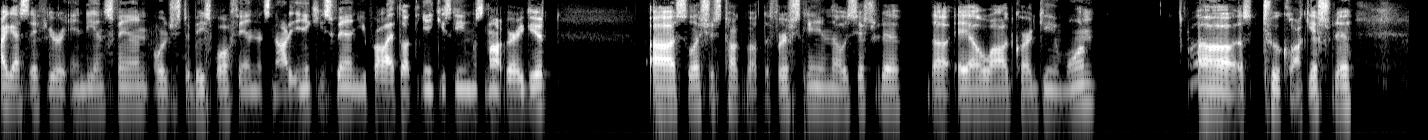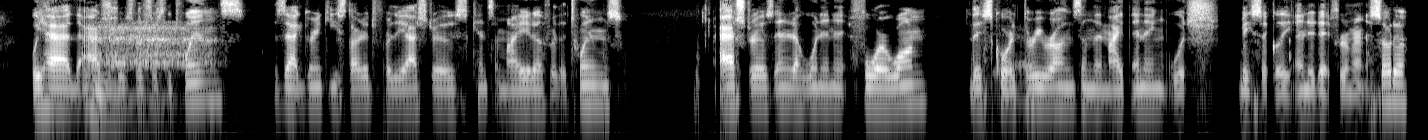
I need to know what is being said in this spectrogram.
I guess if you're an Indians fan or just a baseball fan that's not a Yankees fan, you probably thought the Yankees game was not very good. Uh, so let's just talk about the first game that was yesterday, the AL wildcard game one. Uh, two o'clock yesterday. We had the Astros versus the Twins. Zack Greinke started for the Astros. Kenta Maeda for the Twins. Astros ended up winning it four one. They scored three runs in the ninth inning, which basically ended it for Minnesota.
